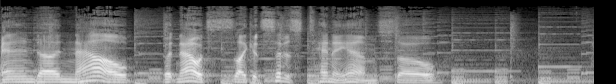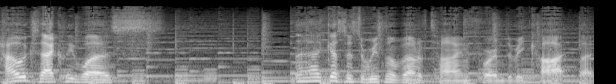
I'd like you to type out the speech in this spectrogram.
And uh, now, but now it's like it said it's 10 a.m., so how exactly was. Uh, I guess there's a reasonable amount of time for him to be caught, but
